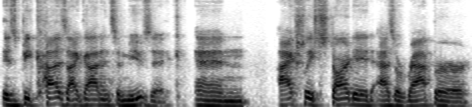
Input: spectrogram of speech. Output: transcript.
is because I got into music and I actually started as a rapper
